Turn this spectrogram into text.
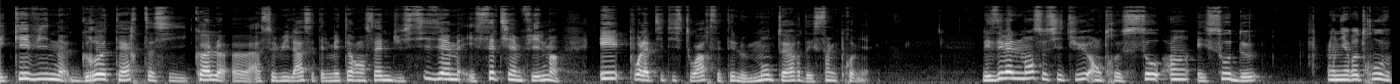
Et Kevin Greutert s'y colle euh, à celui-là. C'était le metteur en scène du sixième et septième film. Et pour la petite histoire, c'était le monteur des cinq premiers. Les événements se situent entre Saw 1 et Saw 2. On y retrouve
